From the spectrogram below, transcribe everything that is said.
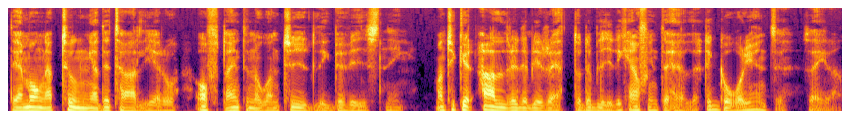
Det är många tunga detaljer och ofta inte någon tydlig bevisning. Man tycker aldrig det blir rätt och det blir det kanske inte heller. Det går ju inte, säger han.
